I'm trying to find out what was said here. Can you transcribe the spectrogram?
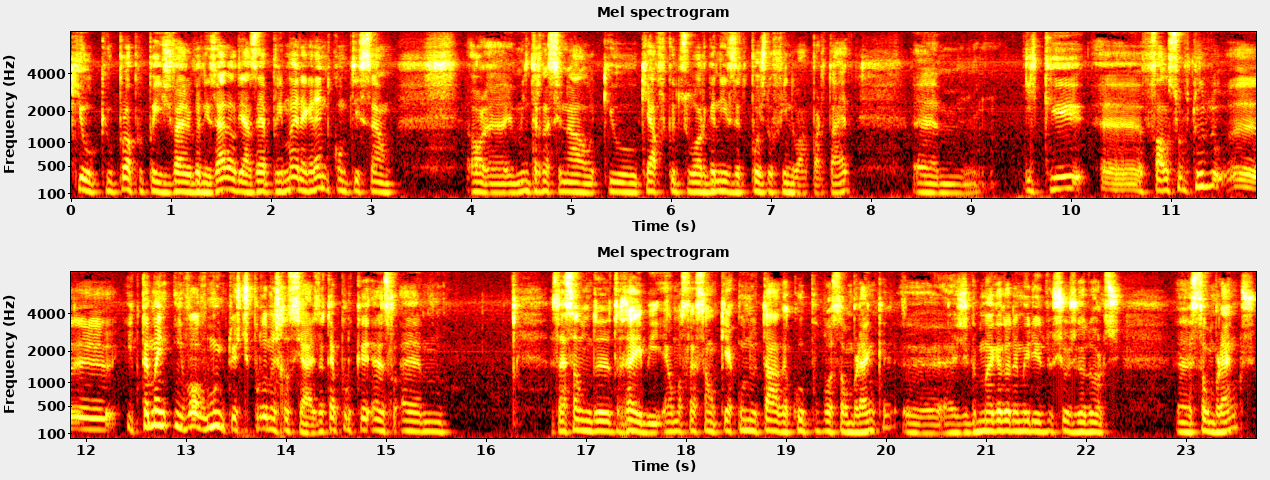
que, que, o próprio país vai organizar. Aliás, é a primeira grande competição uh, internacional que, o, que a África do Sul organiza depois do fim do apartheid. Um, e que uh, fala sobretudo e que também envolve muito estes problemas raciais, até porque a, um, a seleção de, de rugby é uma seleção que é conotada com a população branca, a esmagadora maioria dos seus jogadores são brancos,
